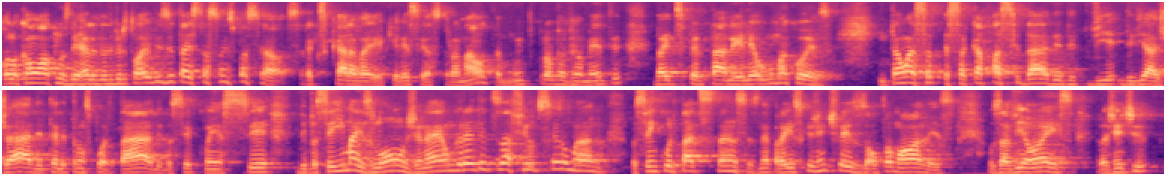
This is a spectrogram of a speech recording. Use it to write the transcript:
colocar um óculos de realidade virtual e visitar a estação espacial. Será que esse cara vai querer ser astronauta? Muito provavelmente vai despertar nele alguma coisa. Então essa essa capacidade de, de viajar, de teletransportar, de você conhecer, de você ir mais longe, né, é um grande desafio do ser humano. Você encurtar distâncias, né? Para isso que a gente fez os automóveis, os aviões, para a gente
